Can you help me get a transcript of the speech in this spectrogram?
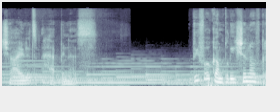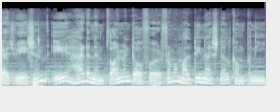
child's happiness. Before completion of graduation, A had an employment offer from a multinational company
